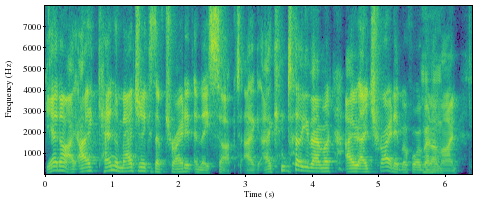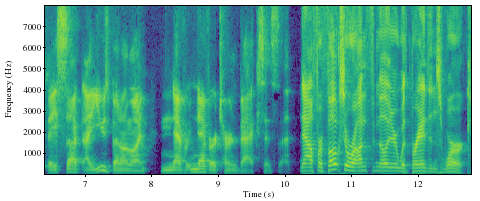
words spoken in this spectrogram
Yeah, no, I, I can imagine it because I've tried it and they sucked. I, I can tell you that much. I, I tried it before Bet Mhm. Online. They sucked. I used Bet Online. Never never turned back since then. Now, for folks who are unfamiliar with Brandon's work,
